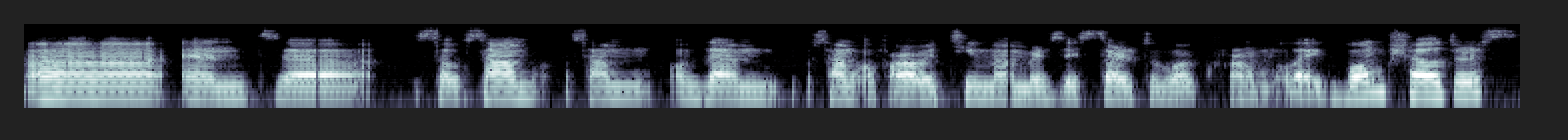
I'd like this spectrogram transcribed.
uh, and uh, so some some of them some of our team members they started to work from like bomb shelters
